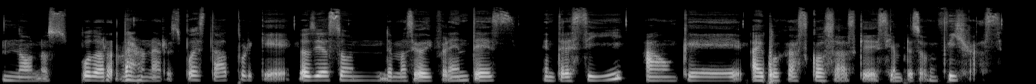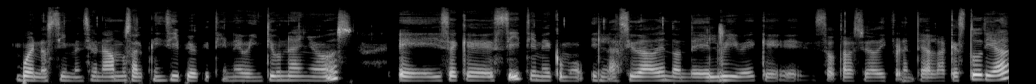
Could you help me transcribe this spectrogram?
no nos pudo dar una respuesta porque los días son demasiado diferentes entre sí, aunque hay pocas cosas que siempre son fijas. Bueno, sí mencionábamos al principio que tiene 21 años, eh, dice que sí tiene como en la ciudad en donde él vive, que es otra ciudad diferente a la que estudia,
